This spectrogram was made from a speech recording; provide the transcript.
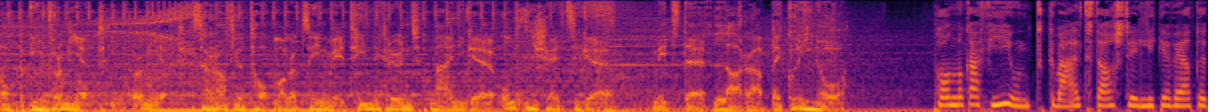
Top informiert. Das Radio Top Magazin mit Hintergrund, Meinungen und Einschätzungen mit der Lara Pecorino. Pornografie und Gewaltdarstellungen werden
